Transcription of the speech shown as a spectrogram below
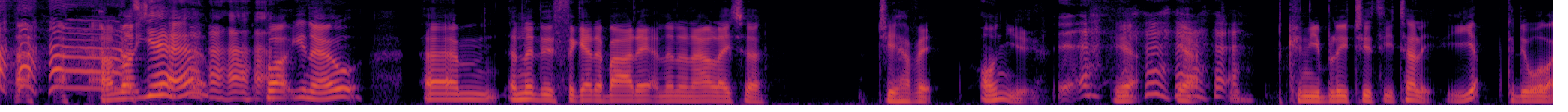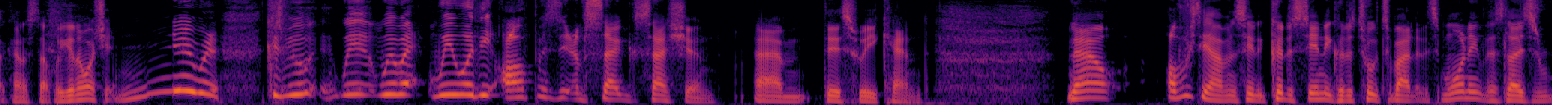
I'm like, yeah. But, you know, um, and then they'd forget about it. And then an hour later, do you have it on you? Yeah, yeah. Can you Bluetooth your telly? Yep, can do all that kind of stuff. We're going to watch it. No, because we, we, we, were, we were the opposite of Succession um, this weekend. Now, obviously, I haven't seen it. Could have seen it. Could have talked about it this morning. There's loads of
